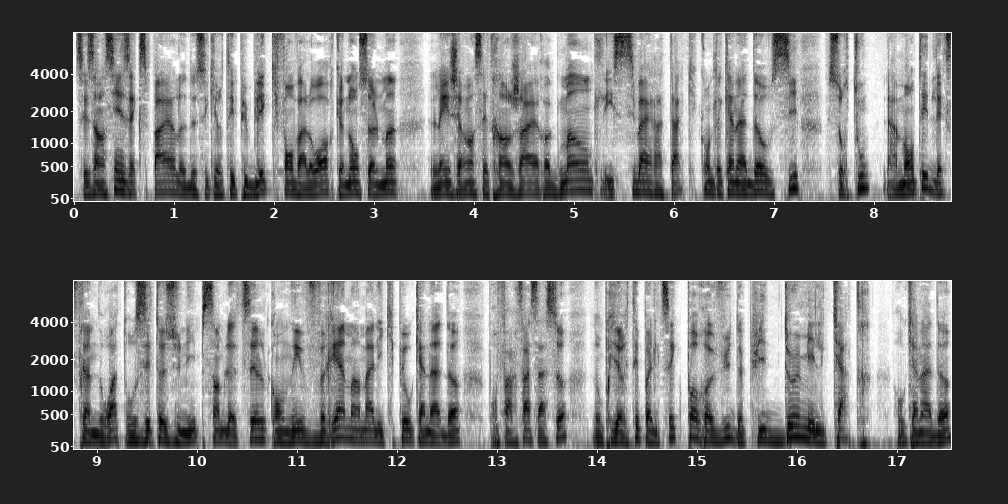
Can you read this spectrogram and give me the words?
Ces anciens experts là, de sécurité publique qui font valoir que non seulement l'ingérence étrangère augmente, les cyberattaques contre le Canada aussi, surtout la montée de l'extrême droite aux États-Unis. Puis semble-t-il qu'on est vraiment mal équipé au Canada pour faire face à ça. Nos priorités politiques pas revues depuis 2004 au Canada.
